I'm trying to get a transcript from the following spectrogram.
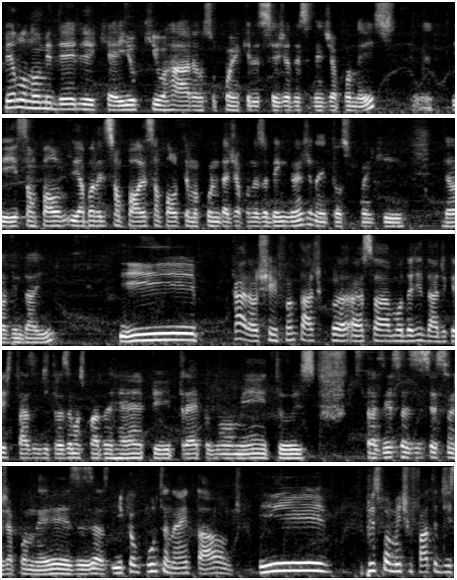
pelo nome dele, que é Yuki Uhara, eu suponho que ele seja descendente japonês. E São Paulo, e a banda de São Paulo, em São Paulo tem uma comunidade japonesa bem grande, né? Então eu suponho que deva vir daí. E, cara, eu achei fantástico essa modernidade que eles trazem de trazer umas paradas rap, trap em alguns momentos, trazer essas exceções japonesas, e que eu curto, né, e tal. E principalmente o fato de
